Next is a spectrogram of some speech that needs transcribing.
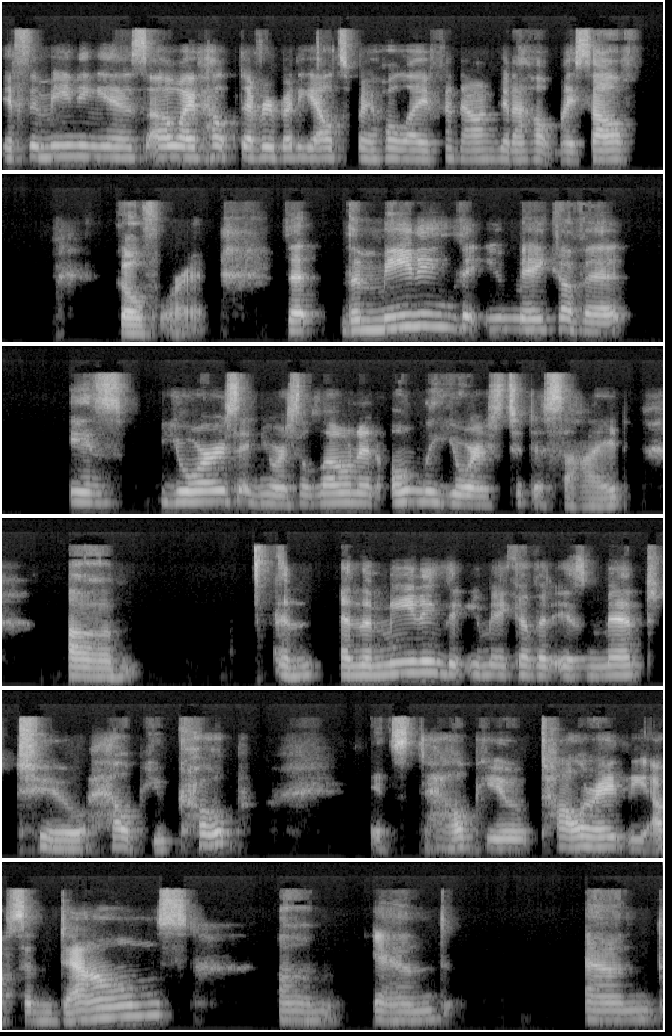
If the meaning is, oh, I've helped everybody else my whole life and now I'm going to help myself, go for it. That the meaning that you make of it is yours and yours alone and only yours to decide. Um, and and the meaning that you make of it is meant to help you cope. It's to help you tolerate the ups and downs. Um, and and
